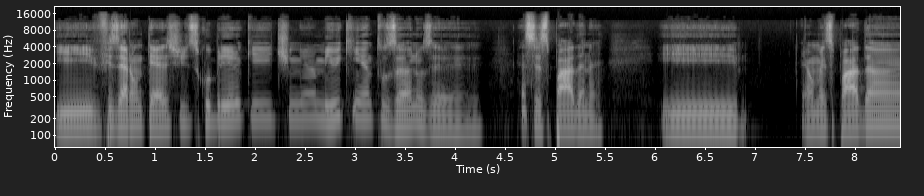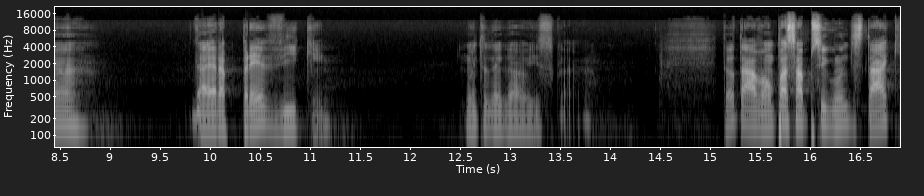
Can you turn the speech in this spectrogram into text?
e fizeram um teste e descobriram que tinha 1500 anos é, essa espada, né? E é uma espada da era pré-viking. Muito legal isso, cara. Então tá, vamos passar para o segundo destaque.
